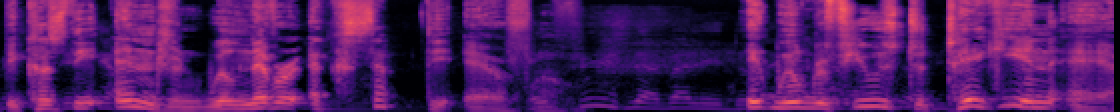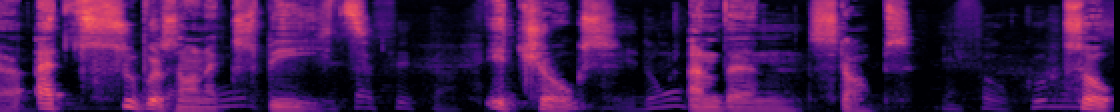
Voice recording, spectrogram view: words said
because the engine will never accept the airflow. It will refuse to take in air at supersonic speeds. It chokes and then stops. So,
